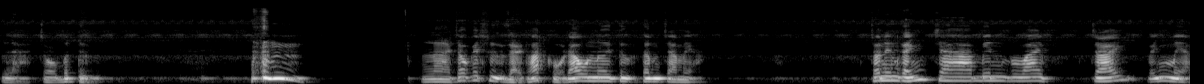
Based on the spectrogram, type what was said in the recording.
là cho bất tử. là cho cái sự giải thoát khổ đau nơi tự tâm cha mẹ. Cho nên gánh cha bên vai trái, gánh mẹ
